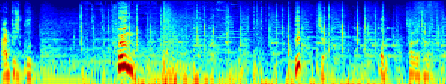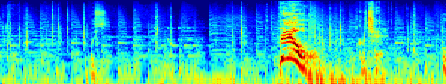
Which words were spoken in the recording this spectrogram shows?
RPG 굿. 뻥. 흐짜. 어, 장전 장전. 어이씨. 뿅. 그렇지. 오.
